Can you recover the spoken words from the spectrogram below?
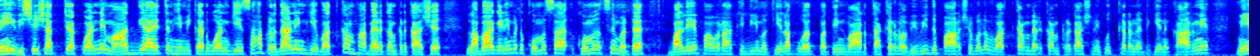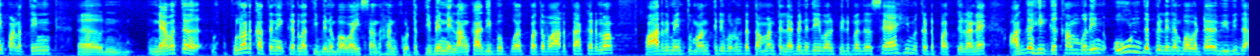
මේ විශේෂත්වයක් වන්නේ මාධ්‍ය ආයතන හිමිකරුවන්ගේ සහ ප්‍රධානීන්ගේ වත්කම් හා බැරකම් ප්‍රකාශ ලබා ගැනීමට කොමසමට බලය පවරා තිබීම කියලා පුවත්පතින් වාර්තා කරනවා. විවිධ පාර්ශවල වත්කම් බැරකම් ප්‍රකාශ නිකුත් කරන්නට කියන කාරණය මේ පනතින් නැවත පුනර්කතනය කරලා තිබෙන බවයි සඳහන් කොට තිබෙන්නේ. ලංකාදීප පුවත්පත වාර්තා කරනවා. පාර්ලිමේන්තු මන්ත්‍රීවරුන්ට තමන්ට ලැබෙන දේවල් පිළිබඳව සෑහීමකට පත් වෙලා නැහැ. අග හිගකම් වලින් ඔවුන්ද පෙළෙන බවට විවිධ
